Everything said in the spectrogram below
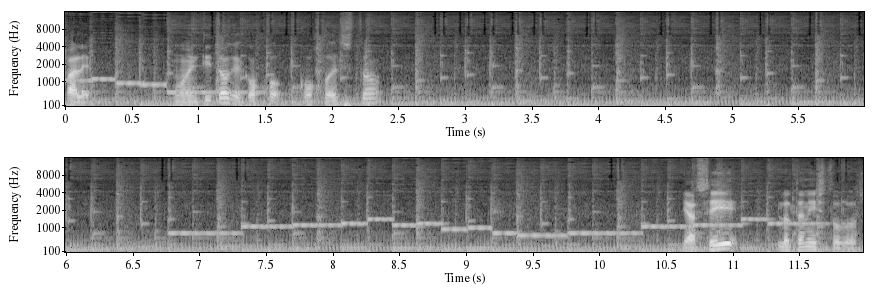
Vale. Un momentito que cojo, cojo esto. Y así lo tenéis todos.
